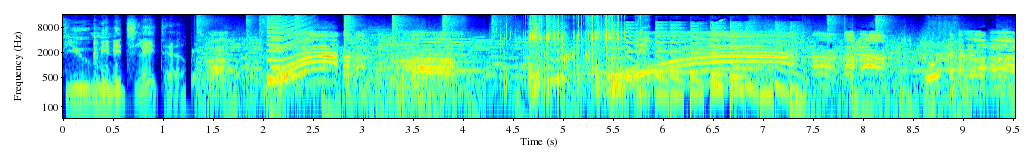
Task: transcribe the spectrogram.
few minutes later. Ah. Wah! Ah. Suka na. Ah.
